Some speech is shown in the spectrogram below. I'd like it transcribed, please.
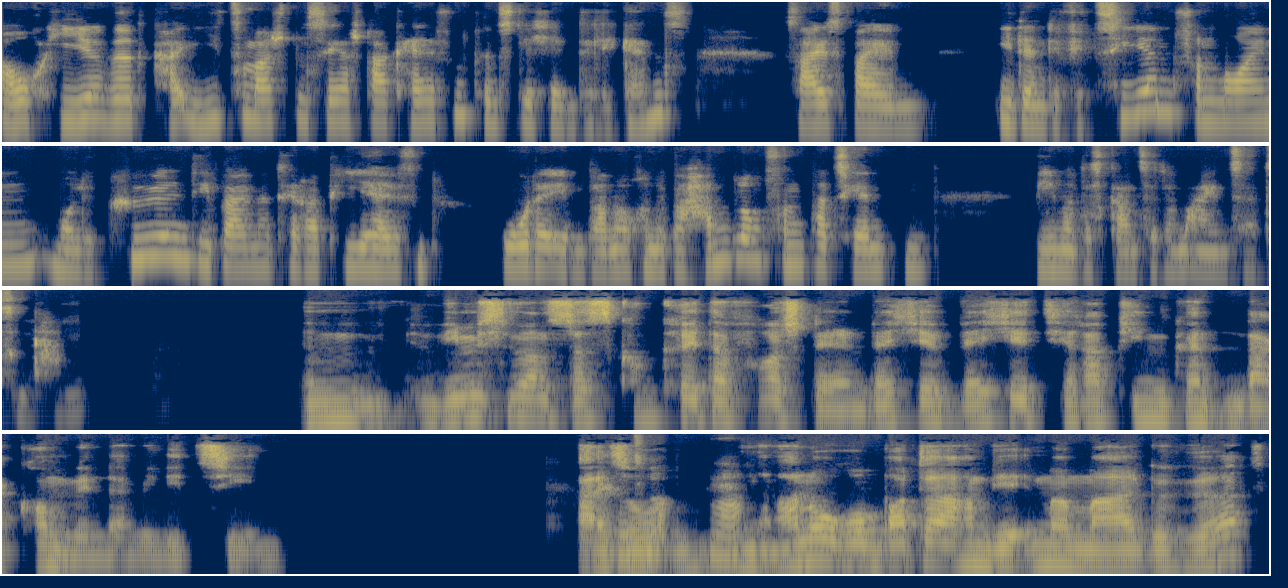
Auch hier wird KI zum Beispiel sehr stark helfen, künstliche Intelligenz, sei es beim Identifizieren von neuen Molekülen, die bei einer Therapie helfen oder eben dann auch eine Behandlung von Patienten, wie man das Ganze dann einsetzen kann. Ähm, wie müssen wir uns das konkreter vorstellen? Welche, welche Therapien könnten da kommen in der Medizin? Also ja. Nanoroboter haben wir immer mal gehört,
